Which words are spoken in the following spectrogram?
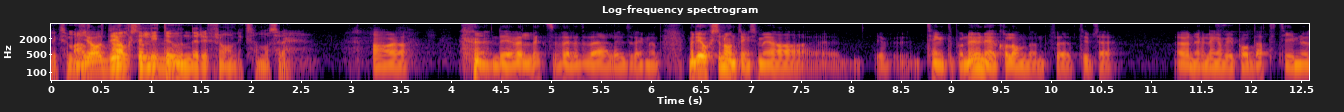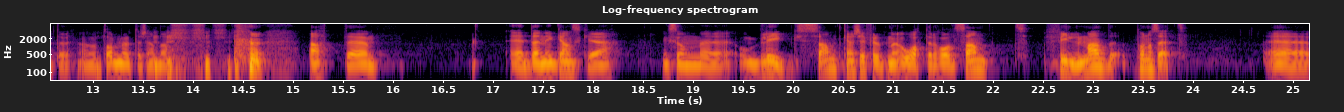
Liksom allt, Ja, det är allt också är lite underifrån liksom och sådär. Ja, ja. Det är väldigt, väldigt väl uträknat. Men det är också någonting som jag, eh, jag tänkte på nu när jag kollade om den för typ så här, jag vet inte hur länge vi poddat, 10 minuter, Ja, 12 minuter sedan då. att eh, eh, den är ganska liksom eh, blygsamt kanske är fel, men återhållsamt filmad på något sätt. Eh,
